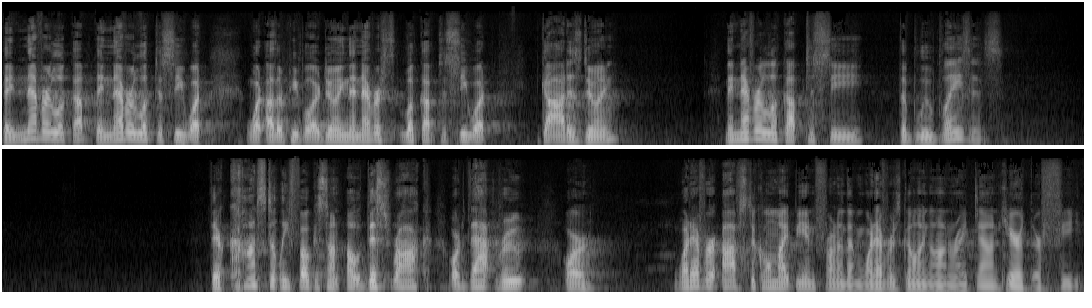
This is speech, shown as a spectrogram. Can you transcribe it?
they never look up. They never look to see what, what other people are doing. They never look up to see what God is doing. They never look up to see the blue blazes. They're constantly focused on, oh, this rock or that root or whatever obstacle might be in front of them, whatever's going on right down here at their feet.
